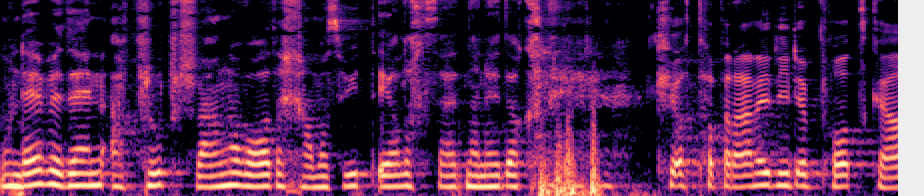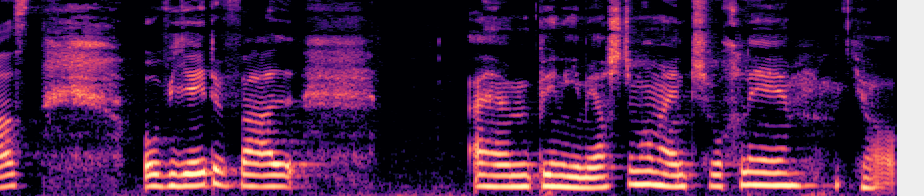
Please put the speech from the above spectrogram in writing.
Und eben dann abrupt schwanger geworden, kann man es heute ehrlich gesagt noch nicht erklären. Gehört aber auch nicht in den Podcast. Auf jeden Fall ähm, bin ich im ersten Moment schon ein bisschen, ja,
